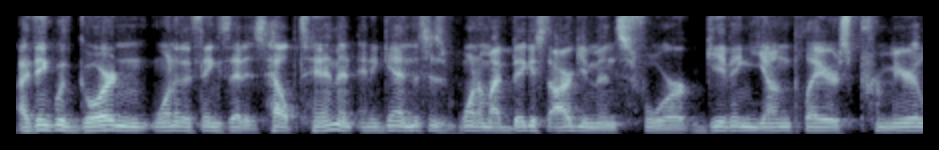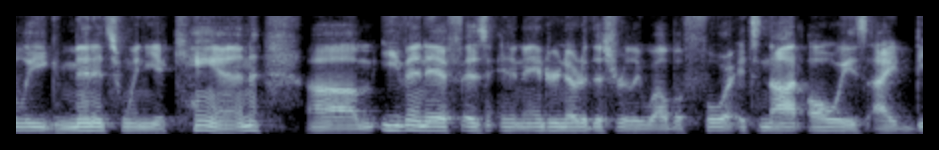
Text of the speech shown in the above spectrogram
I think with Gordon, one of the things that has helped him, and, and again, this is one of my biggest arguments for giving young players Premier League minutes when you can, um, even if, as and Andrew noted this really well before, it's not always ideal.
